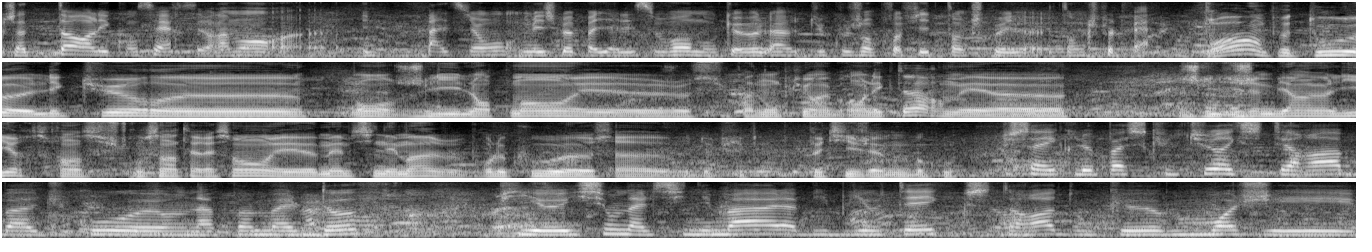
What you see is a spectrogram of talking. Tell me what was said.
J'adore les concerts, c'est vraiment une passion, mais je peux pas y aller souvent, donc euh, là, du coup, j'en profite tant que je peux, tant que je peux le faire. Oh, un peu de tout, euh, lecture. Euh, bon, je lis lentement et je suis pas non plus un grand lecteur, mais j'aime bien lire. Enfin, je trouve ça intéressant et même cinéma, pour le coup, ça, depuis petit, j'aime beaucoup. Plus avec le pass culture, etc. Bah, du coup, on a pas mal d'offres. Puis ici, on a le cinéma, la bibliothèque, etc. Donc moi, j'ai,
